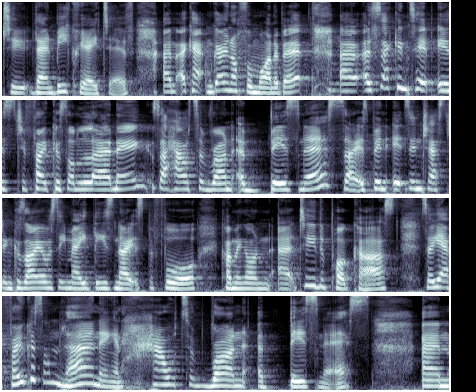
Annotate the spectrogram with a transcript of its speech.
to then be creative. Um, okay i'm going off on one a bit. Uh, a second tip is to focus on learning so how to run a business. So it's been it's interesting because i obviously made these notes before coming on uh, to the podcast. So yeah focus on learning and how to run a business. Um,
